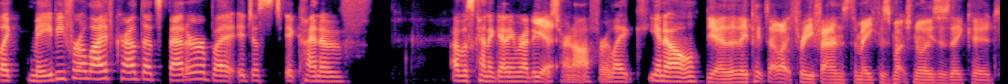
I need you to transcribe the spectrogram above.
like maybe for a live crowd, that's better, but it just, it kind of, I was kind of getting ready Yeah. to turn off or like, you know, Yeah, they picked out like three fans to make as much noise as they could.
